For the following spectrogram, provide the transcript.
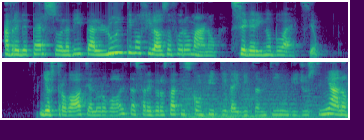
avrebbe perso la vita l'ultimo filosofo romano, Severino Boezio. Gli Ostrogoti a loro volta sarebbero stati sconfitti dai bizantini di Giustiniano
